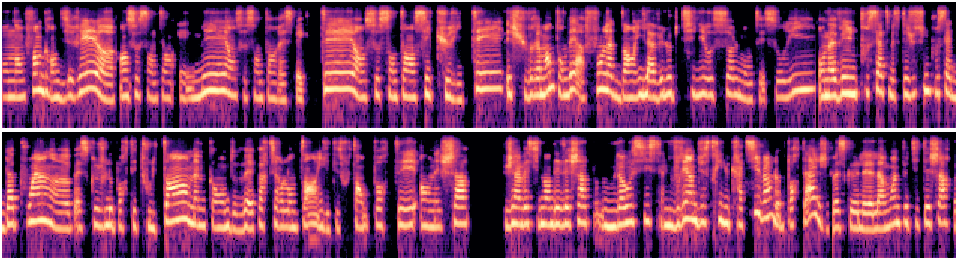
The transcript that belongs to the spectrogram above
mon enfant grandirait euh, en se sentant aimé, en se sentant respecté, en se sentant en sécurité. Et je suis vraiment tombée à fond là-dedans. Il avait le petit lit au sol Montessori. On avait une poussette, mais c'était juste une poussette d'appoint euh, parce que je le portais tout le temps. Même quand on devait partir longtemps, il était tout le temps porté en écharpe. J'ai investi dans des écharpes. Là aussi, c'est une vraie industrie lucrative, hein, le portage, parce que la moindre petite écharpe,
